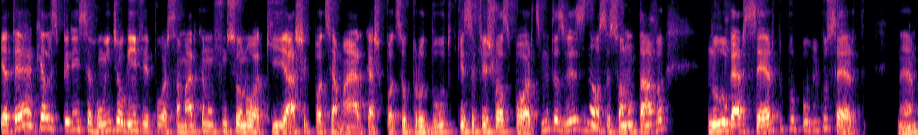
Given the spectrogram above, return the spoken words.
E até aquela experiência ruim de alguém ver, pô, essa marca não funcionou aqui, acha que pode ser a marca, acha que pode ser o produto, porque você fechou as portas. Muitas vezes não, você só não estava no lugar certo para o público certo, né?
